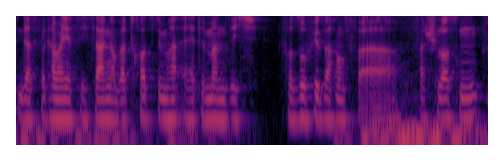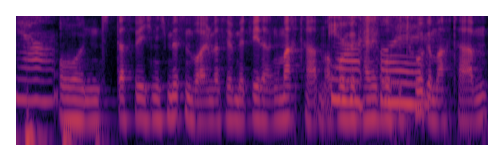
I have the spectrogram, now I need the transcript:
das kann man jetzt nicht sagen, aber trotzdem hätte man sich vor so vielen Sachen ver verschlossen. Ja. Und das will ich nicht missen wollen, was wir mit Wedern gemacht haben. Obwohl ja, wir keine voll. große Tour gemacht haben,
